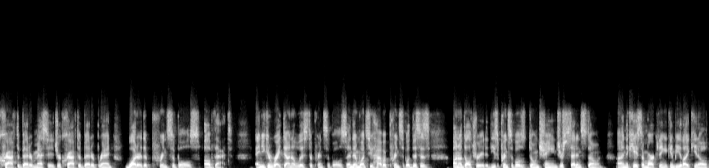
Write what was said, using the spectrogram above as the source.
craft a better message or craft a better brand. What are the principles of that? And you can write down a list of principles. And then once you have a principle, this is unadulterated. These principles don't change; they're set in stone. Uh, in the case of marketing, it can be like you know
